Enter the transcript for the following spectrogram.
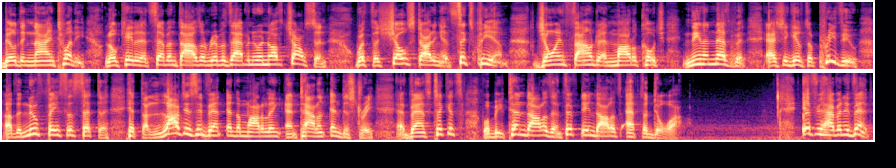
Building 920, located at 7000 Rivers Avenue in North Charleston, with the show starting at 6 p.m. Join founder and model coach Nina Nesbitt as she gives a preview of the new faces set to hit the largest event in the modeling and talent industry. Advance tickets will be $10 and $15 at the door. If you have an event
